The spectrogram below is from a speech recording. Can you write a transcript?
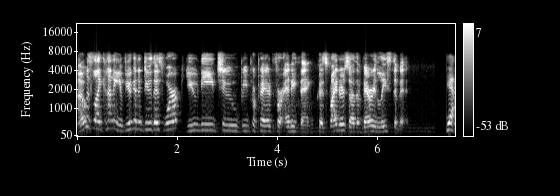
I was like, honey, if you're going to do this work, you need to be prepared for anything because spiders are the very least of it. Yeah.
